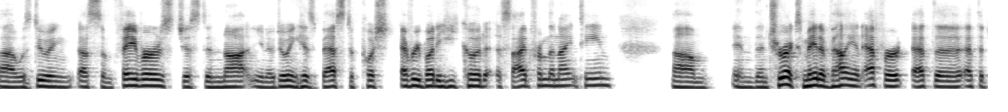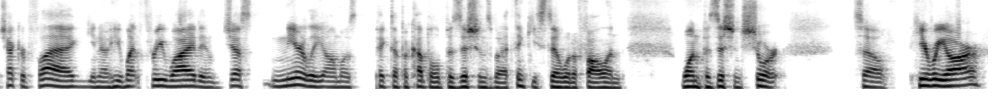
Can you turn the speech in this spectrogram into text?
uh, was doing us some favors just in not, you know, doing his best to push everybody he could aside from the 19. Um, and then Truex made a valiant effort at the at the checkered flag. You know, he went three wide and just nearly almost picked up a couple of positions, but I think he still would have fallen one position short. So here we are.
